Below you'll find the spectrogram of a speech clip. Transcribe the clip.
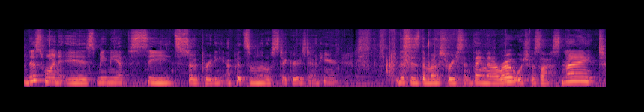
This one is Meet Me at the Sea. It's so pretty. I put some little stickers down here. This is the most recent thing that I wrote, which was last night.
